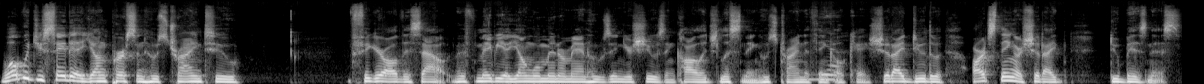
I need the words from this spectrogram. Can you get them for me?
what would you say to a young person who's trying to figure all this out? If maybe a young woman or man who's in your shoes in college listening, who's trying to think, Yeah. okay, should I do the arts thing or should I do business?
